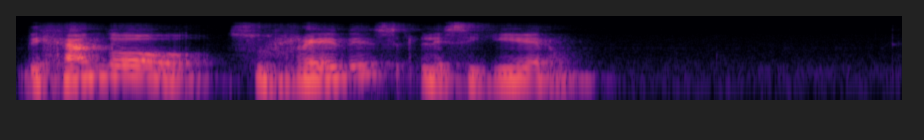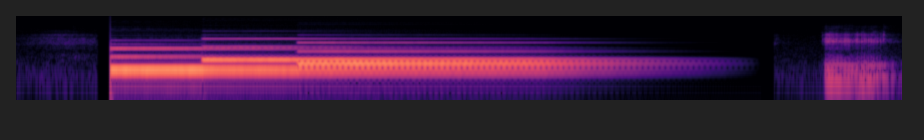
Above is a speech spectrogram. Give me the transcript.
dejando sus redes, le siguieron. Eh,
